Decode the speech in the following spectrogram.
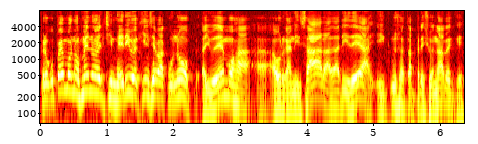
preocupémonos menos del chismerío de quién se vacunó, ayudemos a, organizar, a dar ideas, incluso hasta presionar de que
